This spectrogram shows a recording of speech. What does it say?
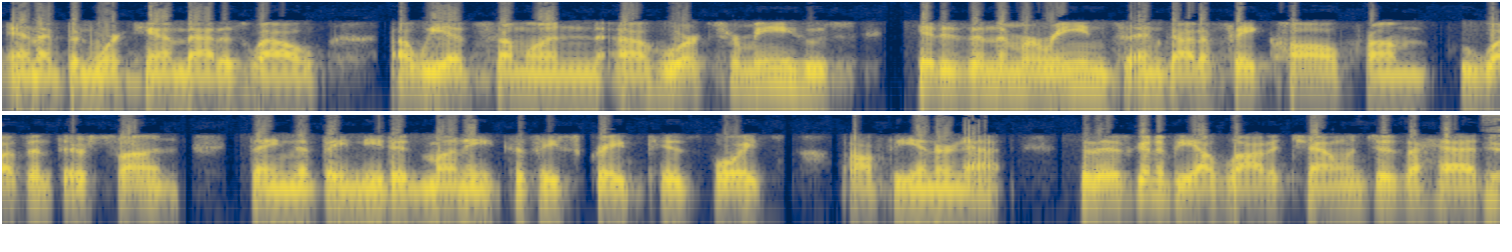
And I've been working on that as well. Uh, we had someone uh, who works for me whose kid is in the Marines and got a fake call from who wasn't their son saying that they needed money because they scraped his voice off the internet. So there's going to be a lot of challenges ahead. Yeah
